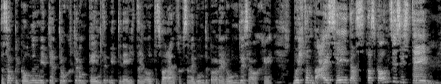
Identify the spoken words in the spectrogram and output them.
Das hat begonnen mit der Tochter und geendet mit den Eltern und das war einfach so eine wunderbare runde Sache, wo ich dann weiß, hey, das das ganze System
